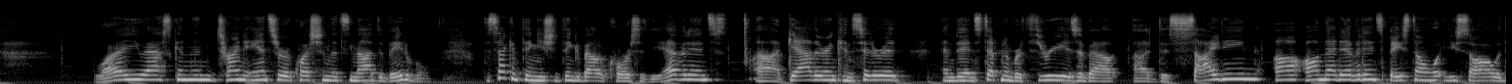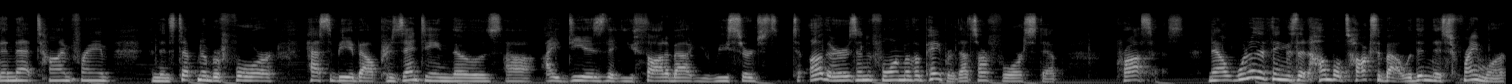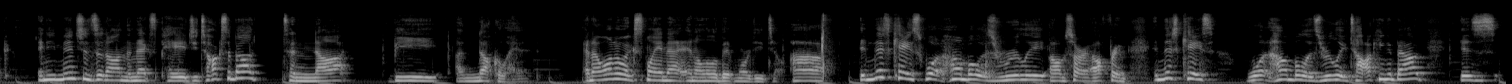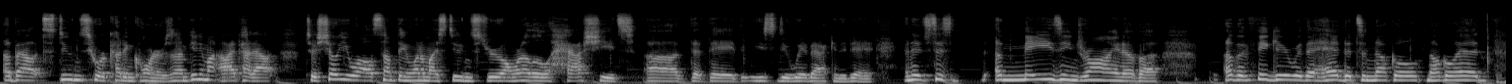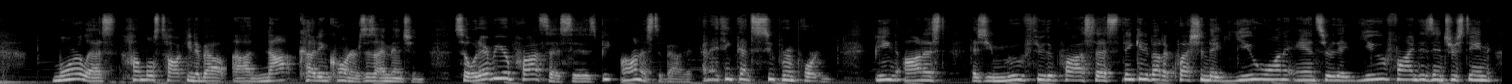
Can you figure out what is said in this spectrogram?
why are you asking and trying to answer a question that's not debatable? The second thing you should think about, of course, is the evidence, uh, gather and consider it. And then step number three is about uh, deciding uh, on that evidence based on what you saw within that time frame. And then step number four has to be about presenting those uh, ideas that you thought about, you researched to others in the form of a paper. That's our four-step process. Now, one of the things that Humble talks about within this framework, and he mentions it on the next page, he talks about to not be a knucklehead. And I want to explain that in a little bit more detail. Uh, in this case, what Humble is really, oh, I'm sorry, off frame. In this case, what Humble is really talking about is about students who are cutting corners. And I'm getting my iPad out to show you all something one of my students drew on one of the little hash sheets uh, that they that we used to do way back in the day. And it's this amazing drawing of a of a figure with a head that's a knuckle, knucklehead more or less, Humble's talking about uh, not cutting corners, as I mentioned. So whatever your process is, be honest about it. And I think that's super important. Being honest as you move through the process, thinking about a question that you want to answer, that you find is interesting.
